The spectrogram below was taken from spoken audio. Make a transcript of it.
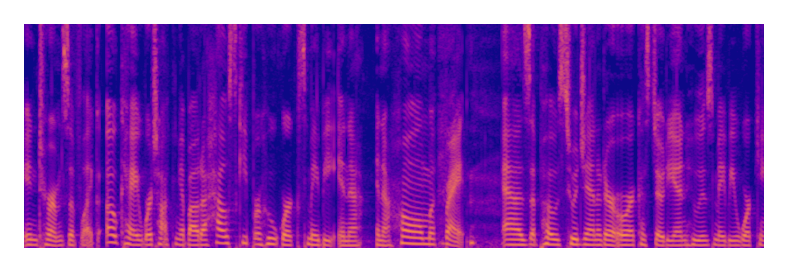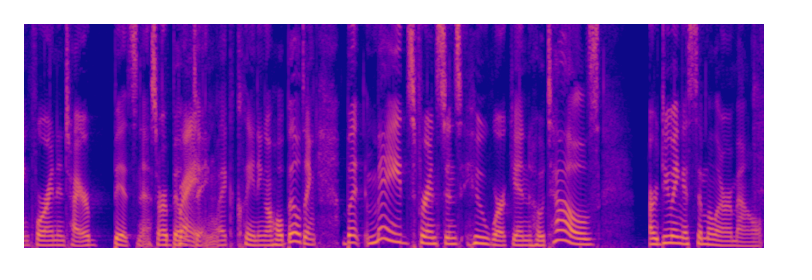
in terms of like, okay, we're talking about a housekeeper who works maybe in a in a home, right, as opposed to a janitor or a custodian who is maybe working for an entire business or a Right. building, like cleaning a whole building. But maids, for instance, who work in hotels. Are doing a similar amount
